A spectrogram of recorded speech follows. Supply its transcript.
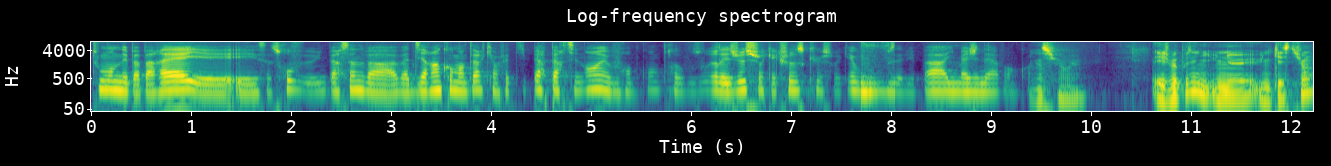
tout le monde n'est pas pareil et, ça se trouve, une personne va, va, dire un commentaire qui est en fait hyper pertinent et vous rendre compte, vous ouvrir les yeux sur quelque chose que, sur lequel vous n'aviez pas imaginé avant. Bien sûr, oui. Et je me posais une, une, question.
